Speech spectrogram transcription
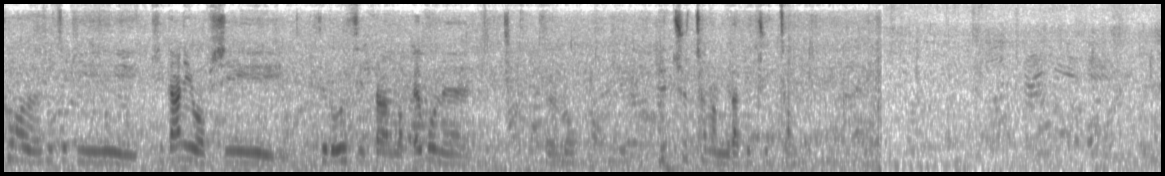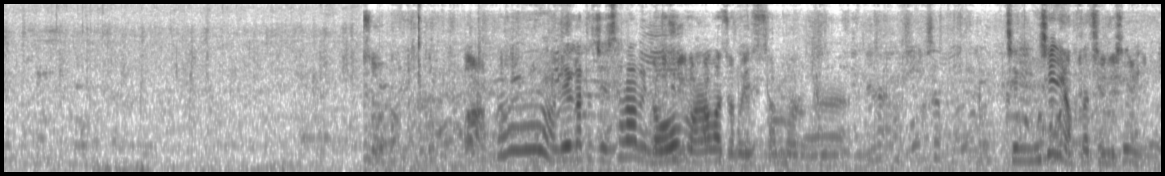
투어는 솔직히 기다림 없이 들어올 수 있다는 거 빼고는 별로 비추천합니다 비추천. 아, 얘같이 사람이 너무 많아가지고 이스탄불은. 정신이 없어 정신이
